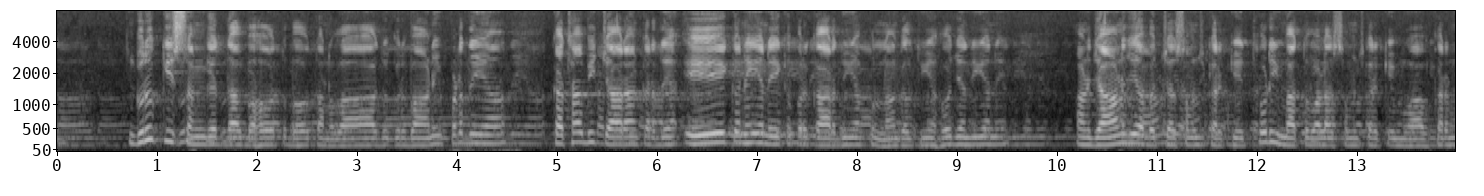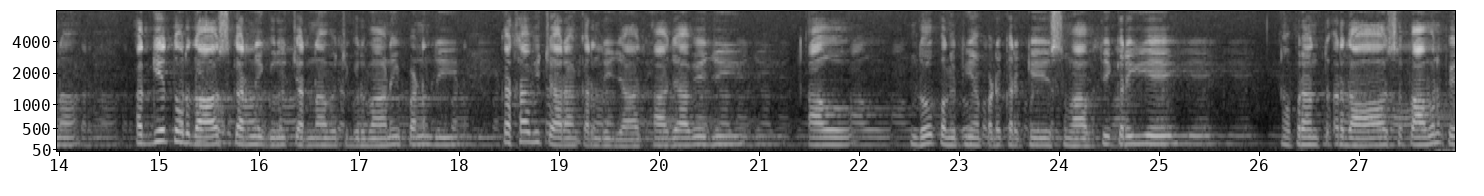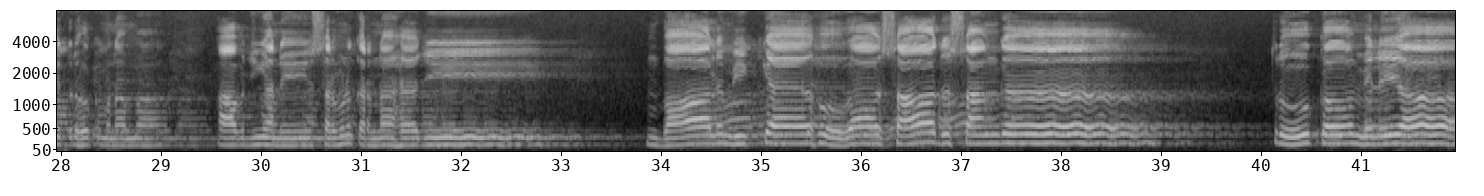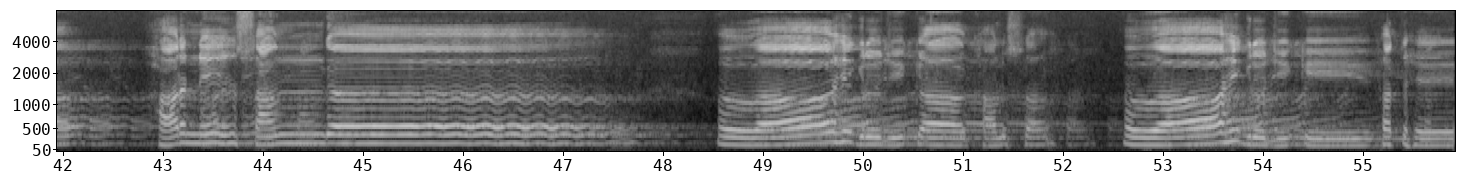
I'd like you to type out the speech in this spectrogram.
ਗੁਰੂ ਕੀ ਸੰਗਤ ਦਾ ਬਹੁਤ ਬਹੁਤ ਧੰਨਵਾਦ। ਗੁਰਬਾਣੀ ਪੜ੍ਹਦੇ ਆ, ਕਥਾ ਵਿਚਾਰਾਂ ਕਰਦੇ ਆ। ਏਕ ਨਹੀਂ ਅਨੇਕ ਪ੍ਰਕਾਰ ਦੀਆਂ ਭੁੱਲਾਂ ਗਲਤੀਆਂ ਹੋ ਜਾਂਦੀਆਂ ਨੇ। ਅਣਜਾਣ ਜਿਹਾ ਬੱਚਾ ਸਮਝ ਕਰਕੇ ਥੋੜੀ ਮੱਤ ਵਾਲਾ ਸਮਝ ਕਰਕੇ ਮੁਆਫ ਕਰਨਾ। ਅੱਗੇ ਤੋਂ ਅਰਦਾਸ ਕਰਨੀ ਗੁਰੂ ਚਰਨਾਂ ਵਿੱਚ ਗੁਰਬਾਣੀ ਪੜ੍ਹਨ ਦੀ, ਕਥਾ ਵਿਚਾਰਾਂ ਕਰਨ ਦੀ ਯਾਦ ਆ ਜਾਵੇ ਜੀ। ਆਓ। ਦੋ ਪੰਕਤੀਆਂ ਪੜ੍ਹ ਕਰਕੇ ਸਮਾਪਤੀ ਕਰੀਏ। ਉਪਰੰਤ ਅਰਦਾਸ ਪਾਵਨ ਪੇਦਰ ਹੁਕਮਨਾਮਾ ਆਪ ਜੀਆਂ ਨੇ ਸਰਵਣ ਕਰਨਾ ਹੈ ਜੀ। ਬਾਲਮੀਕੈ ਹੋਵਾ ਸਾਧ ਸੰਗ, ਧਰੂ ਕੋ ਮਿਲਿਆ ਹਰ ਨੇ ਸੰਗ। ਵਾਹਿਗੁਰੂ ਜੀ ਕਾ ਖਾਲਸਾ। ਵਾਹਿਗੁਰੂ ਜੀ ਕੀ ਫਤਿਹ।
